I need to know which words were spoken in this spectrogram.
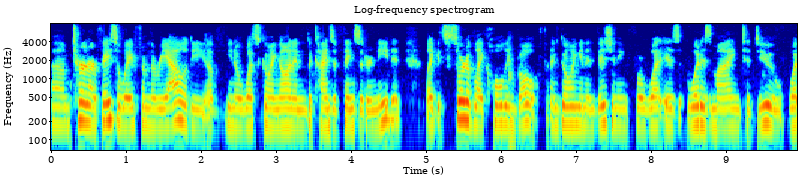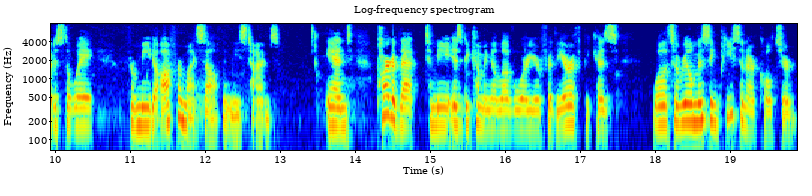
um, turn our face away from the reality of you know what's going on and the kinds of things that are needed like it's sort of like holding both and going and envisioning for what is what is mine to do what is the way for me to offer myself in these times and part of that to me is becoming a love warrior for the earth because well it's a real missing piece in our culture.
